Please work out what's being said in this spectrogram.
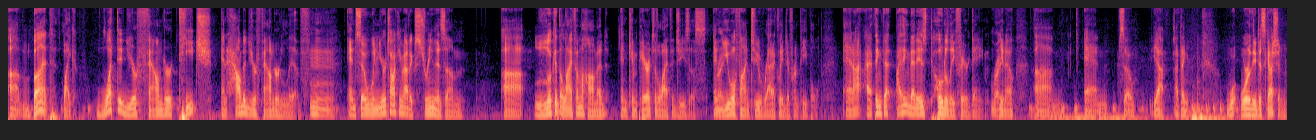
um, but like, what did your founder teach, and how did your founder live? Mm. And so when you're talking about extremism, uh, look at the life of Muhammad and compare it to the life of Jesus, and Right. you will find two radically different people. And I, I think that I think that is totally fair game, Right. You know, um, and so yeah, I think w- worthy discussion.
